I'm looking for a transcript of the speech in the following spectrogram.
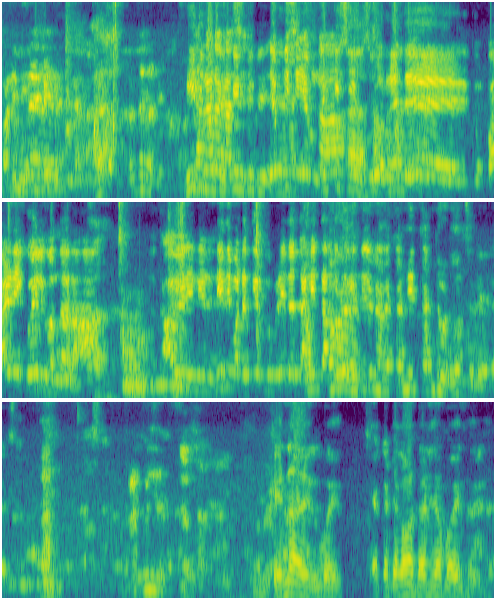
பழனி தீர்ப்பு கோயிலுக்கு வந்தாராம் காவேரி நீ- நீதிமன்ற தீர்ப்புப்படி இந்த தண்ணி நாங்கள் தண்ணீர் தந்து விடுவோம்னு சொல்லியிருக்காரு சார். என்ன அதுக்கு போய் எக்கச்சக்கமாக தண்ணி தான் இருக்கு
